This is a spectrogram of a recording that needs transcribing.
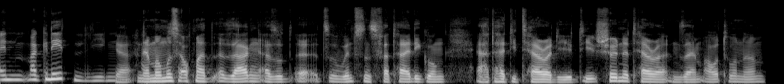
einen Magneten liegen Ja, na, man muss auch mal sagen, also äh, zu Winstons Verteidigung, er hat halt die Terror, die, die schöne Terror in seinem Auto, ne?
